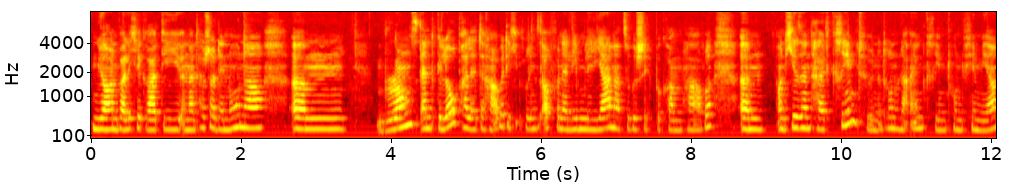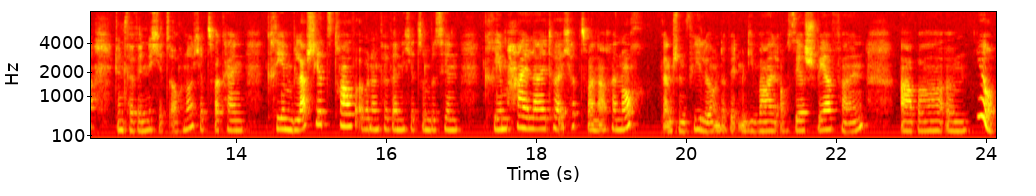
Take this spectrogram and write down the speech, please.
Ja, und weil ich hier gerade die Natascha Denona ähm, Bronze and Glow Palette habe, die ich übrigens auch von der lieben Liliana zugeschickt bekommen habe. Ähm, und hier sind halt Cremetöne drin oder ein Cremeton vielmehr. Den verwende ich jetzt auch noch. Ich habe zwar keinen Creme Blush jetzt drauf, aber dann verwende ich jetzt so ein bisschen Creme Highlighter. Ich habe zwar nachher noch ganz schön viele und da wird mir die Wahl auch sehr schwer fallen. Aber ähm, ja,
